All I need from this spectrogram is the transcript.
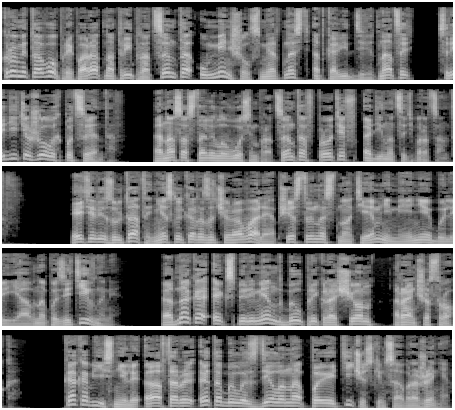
Кроме того, препарат на 3% уменьшил смертность от COVID-19 среди тяжелых пациентов. Она составила 8% против 11%. Эти результаты несколько разочаровали общественность, но тем не менее были явно позитивными. Однако эксперимент был прекращен раньше срока. Как объяснили авторы, это было сделано по этическим соображениям.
